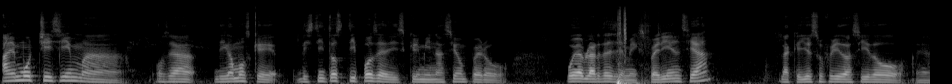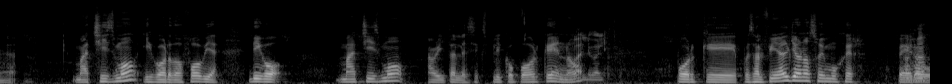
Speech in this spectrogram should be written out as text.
hay muchísima, o sea, digamos que distintos tipos de discriminación, pero voy a hablar desde mi experiencia. La que yo he sufrido ha sido eh, machismo y gordofobia. Digo, machismo, ahorita les explico por qué, ¿no? Vale, vale. Porque pues al final yo no soy mujer, pero, Ajá.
